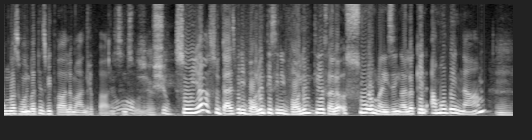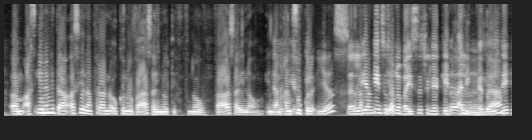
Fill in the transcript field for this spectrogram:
oumas woon wat ons weet waar hulle maandelik parents en so. nie. Sjoe. So ja, so dis vir die volunteers en die volunteers, hulle is so amazing. Hulle ken almal by naam. Ehm um, as een in die dag, as jy dan vra nou ook nou waar hy nou, die, nou waar hy nou? En dan Hulle gaan leer soek hulle eers. Hulle leer gaan- ken soos ja. onderwysers, hulle leer ken al die kinders, Ja. nee.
